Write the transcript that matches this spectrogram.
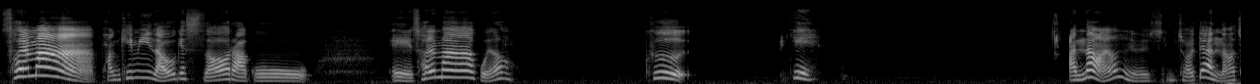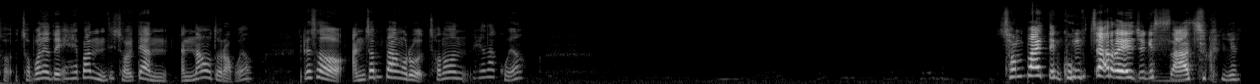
설마 방캠이 나오겠어? 라고, 예, 설마고요. 그, 예. 안 나와요. 예, 절대 안 나와. 저, 저번에도 해봤는데 절대 안, 안 나오더라고요. 그래서 안전빵으로 천원 해놨고요. 선발 땐 공짜로 해주겠어 아주 그냥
